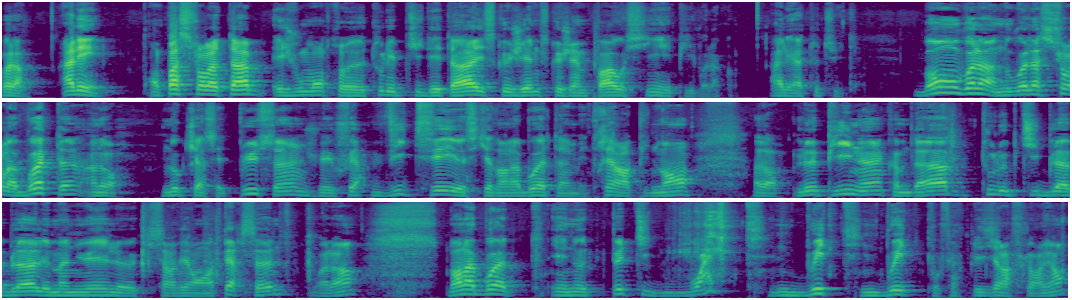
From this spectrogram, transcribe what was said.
Voilà. Allez, on passe sur la table et je vous montre euh, tous les petits détails, ce que j'aime, ce que j'aime pas aussi. Et puis voilà. Allez, à tout de suite. Bon, voilà, nous voilà sur la boîte. hein. Alors, Nokia 7 Plus. Hein. Je vais vous faire vite fait euh, ce qu'il y a dans la boîte, hein, mais très rapidement. Alors, le pin, hein, comme d'hab, tout le petit blabla, les manuels euh, qui serviront à personne. Voilà. Dans la boîte, il y a notre petite boîte, une boîte, une boîte pour faire plaisir à Florian.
